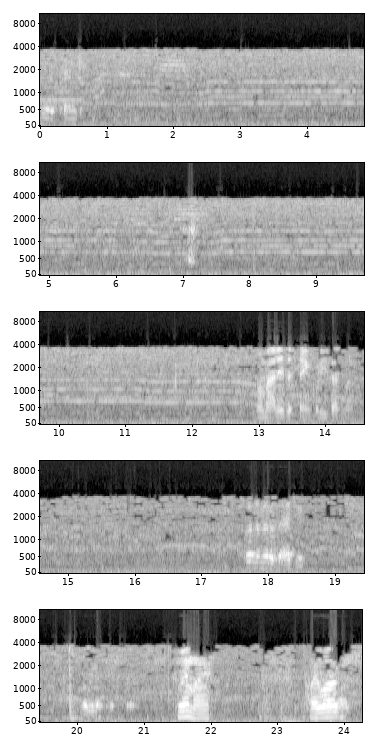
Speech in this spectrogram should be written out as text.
I'm gonna tank. Nomad is a tank. What are you talking about? What in the middle is Edgy? Oh, we got this. Who am I? Pylog?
